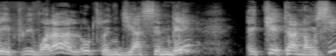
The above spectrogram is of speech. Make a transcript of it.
et puis voilà, l'autre Ndia Sembe, euh, qui était à Nancy,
